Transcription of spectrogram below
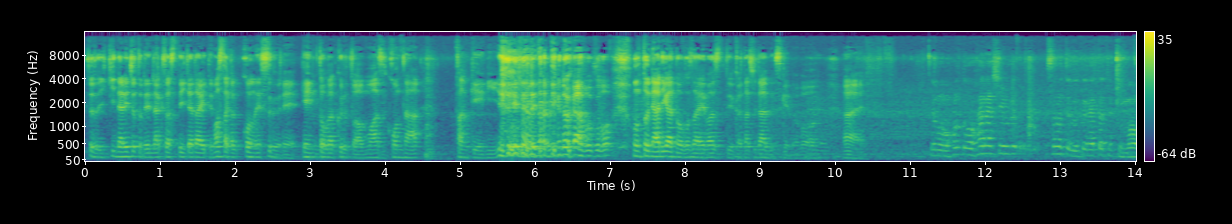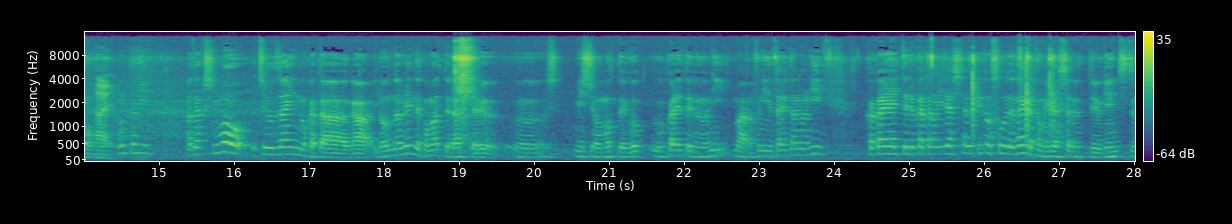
ちょっといきなりちょっと連絡させていただいて、まさかこのね、すぐね、返答が来るとは思わず、こんな関係に なれたっていうのが、僕も本当にありがとうございますっていう形なんですけども、はい。えでも本当お話をその時伺った時も、はい。本当に私も駐在員の方がいろんな面で困ってらっしゃるうミッションを持って動動かれてるのに、まあ、赴任されたのに輝いてる方もいらっしゃるけどそうでない方もいらっしゃるっていう現実、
